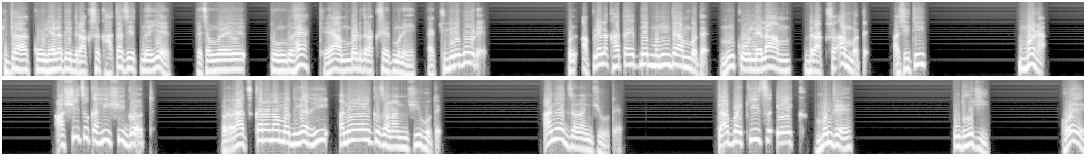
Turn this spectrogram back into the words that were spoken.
की त्या कोल्ह्याला ते द्राक्ष खाताच येत नाहीये. त्याच्यामुळे तोंड है हे आंबट द्राक्ष आहेत म्हणे. ऍक्च्युली ते गोड आहे. पण आपल्याला खाता येत नाही म्हणून ते आंबट आहे. म्हणून कोल्ह्याला आंब द्राक्ष आंबट आहे. अशी ती म्हणा. अशीच काहीशी गत राजकारणामधल्याही अनेक जणांची होते. अनेक जणांची होते. त्यापैकीच एक म्हणजे उधोजी होय?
